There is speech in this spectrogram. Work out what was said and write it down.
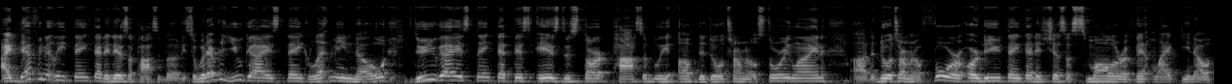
I definitely think that it is a possibility. So whatever you guys think, let me know. Do you guys think that this is the start possibly of the duel terminal storyline, uh, the duel terminal 4, or do you think that it's just a smaller event like, you know,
